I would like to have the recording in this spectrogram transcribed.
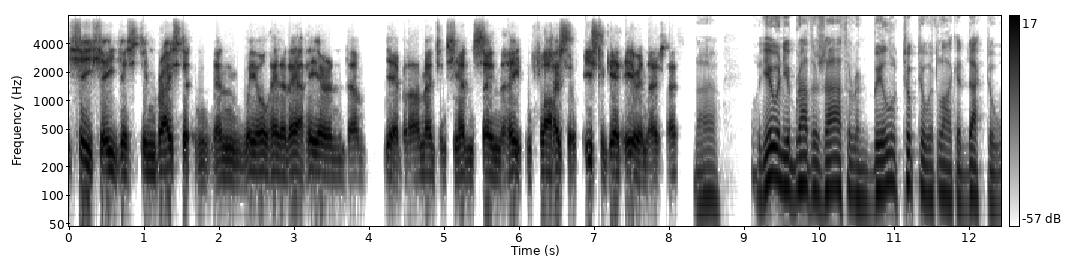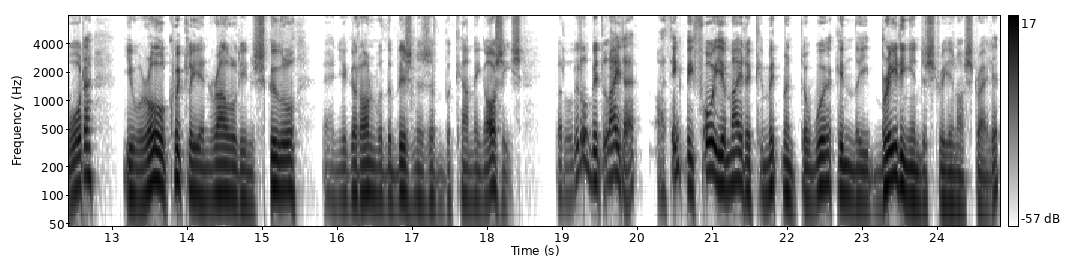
she she just embraced it, and, and, we all had it out here. And um, yeah, but I imagine she hadn't seen the heat and flies that we used to get here in those days. No. Well, you and your brothers Arthur and Bill took to it like a duck to water. You were all quickly enrolled in school, and you got on with the business of becoming Aussies. But a little bit later, I think before you made a commitment to work in the breeding industry in Australia,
